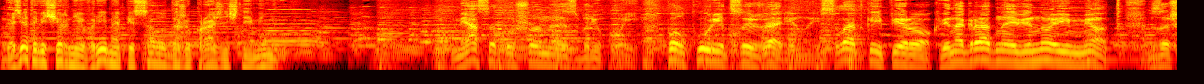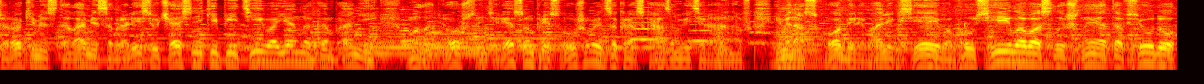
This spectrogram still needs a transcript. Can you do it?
Газета «Вечернее время» писала даже праздничное меню – мясо тушеное с брюкой, пол курицы жареной, сладкий пирог, виноградное вино и мед. За широкими столами собрались участники пяти военных компаний. Молодежь с интересом прислушивается к рассказам ветеранов. Имена Скобелева, Алексеева, Брусилова слышны отовсюду.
